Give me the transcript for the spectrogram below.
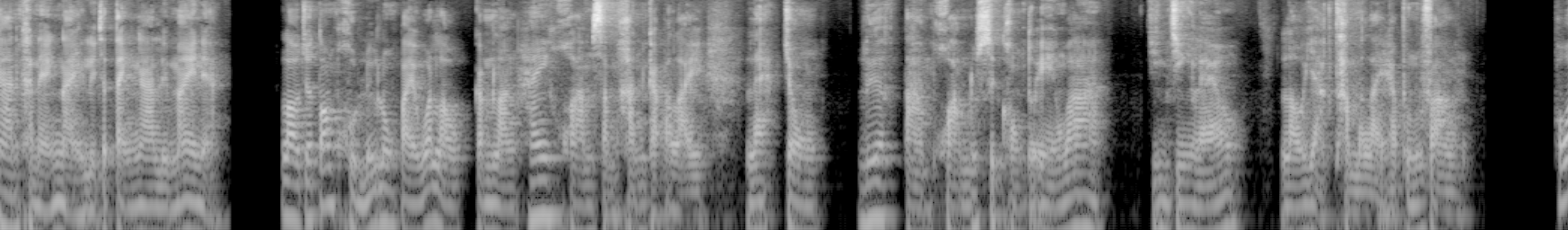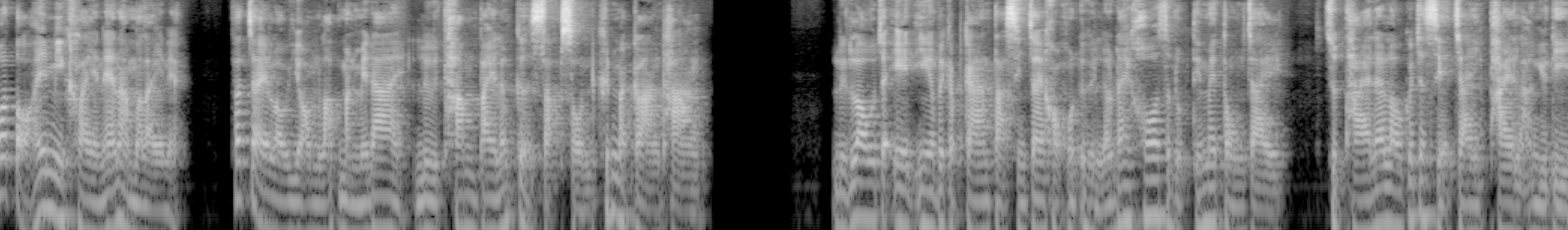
งานแขนงไหนหรือจะแต่งงานหรือไม่เนี่ย เราจะต้องขุดลึกลงไปว่าเรากำลังให้ความสำคัญกับอะไร และจงเลือกตามความรู้สึกของตัวเองว่า จริง ๆ แล้ว เราอยากทำอะไรครับคุณผู้ฟัง เพราะว่าต่อให้มีใครแนะนำอะไรเนี่ย ถ้าใจเรายอมรับมันไม่ได้ หรือทำไปแล้วเกิดสับสนขึ้นมากลางทาง หรือเราจะเอ็นเอียงไปกับการตัดสินใจของคนอื่น แล้วได้ข้อสรุปที่ไม่ตรงใจ สุดท้ายแล้วเราก็จะเสียใจภายหลังอยู่ดี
